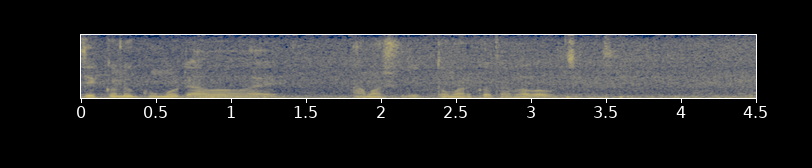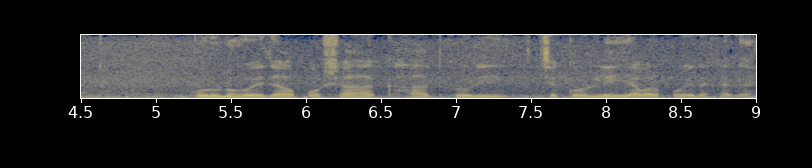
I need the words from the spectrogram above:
যে কোনো গুমোট আবহাওয়ায় আমার শুধু তোমার কথা ভাবা উচিত। পুরনো হয়ে যাওয়া পোশাক, হাত ঘড়ি, ইচ্ছে করলেই আবার পরে দেখা যায়।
